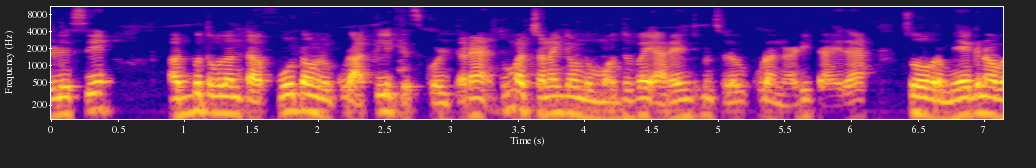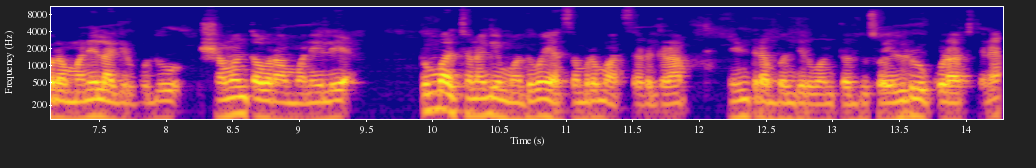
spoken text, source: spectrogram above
ತಿಳಿಸಿ, ಅದ್ಭುತವಾದಂತಹ ಫೋಟೋವನ್ನು ಕೂಡ ಕ್ಲಿಕ್ಕಿಸ್ಕೊಳ್ತಾರೆ ತುಂಬಾ ಚೆನ್ನಾಗಿ ಒಂದು ಮದುವೆ ಅರೇಂಜ್ಮೆಂಟ್ಸ್ ಕೂಡ ನಡೀತಾ ಇದೆ. ಸೊ ಅವರ ಮೇಘನಾ ಅವರ ಮನೇಲಿ ಆಗಿರ್ಬೋದು, ಶಮಂತ್ ಅವರ ಮನೇಲಿ ತುಂಬಾ ಚೆನ್ನಾಗಿ ಮದುವೆಯ ಸಂಭ್ರಮ ಸಡಗರ ಎಂಟ್ರ ಬಂದಿರುವಂತದ್ದು. ಸೊ ಎಲ್ಲರೂ ಕೂಡ ಅಷ್ಟೇನೆ.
